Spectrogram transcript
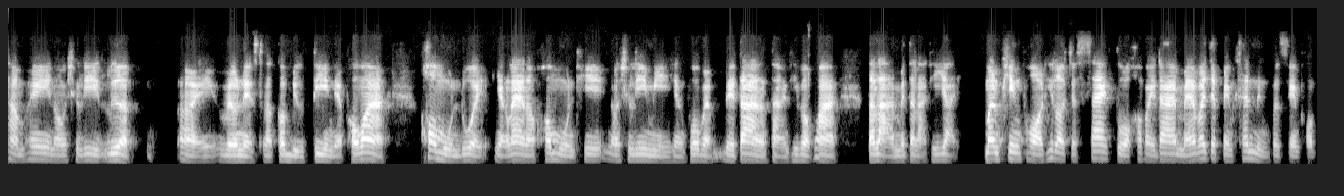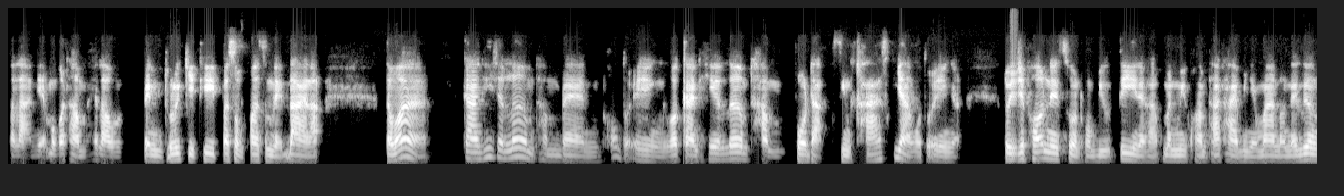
ทำให้น้องเชอรี่เลือก ไอ้ wellness แล้วก็ beauty เนี่ยเพราะว่าข้อมูลด้วยอย่างแรกเนาะข้อมูลที่น้องเชอรี่มีอย่างพวกแบบ data ต่างๆ ที่บอกว่าตลาดเป็นตลาดที่ใหญ่ มันเพียงพอที่เราจะแทรกตัวเข้าไปได้ แม้ว่าจะเป็นแค่หนึ่งเปอร์เซ็นของตลาดเนี้ยมันก็ทำให้เราเป็นธุรกิจที่ประสบความสำเร็จได้ละ แต่ว่าการที่จะเริ่มทำแบรนด์ของตัวเอง หรือว่าการที่จะเริ่มทำ product สินค้าสักอย่างของตัวเองอะ่ะโดยเฉพาะในส่วนของ beauty นะครับมันมีความท้าทายเป็นอย่างมากเนาะในเรื่อง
